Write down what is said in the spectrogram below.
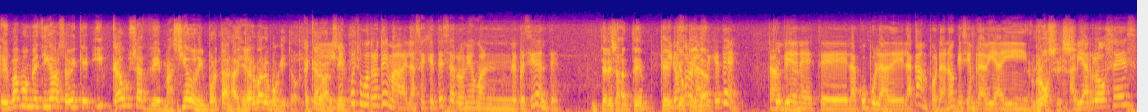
Eh, vamos a investigar a saber que y causas demasiado importantes. a ¿eh? escarbar un poquito. A escarbar, y sí. después hubo otro tema. La CGT se reunió con el presidente. Interesante. ¿Qué, y no qué solo opina? la CGT. También este, la cúpula de la cámpora, ¿no? Que siempre había ahí. Roces. Había roces.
